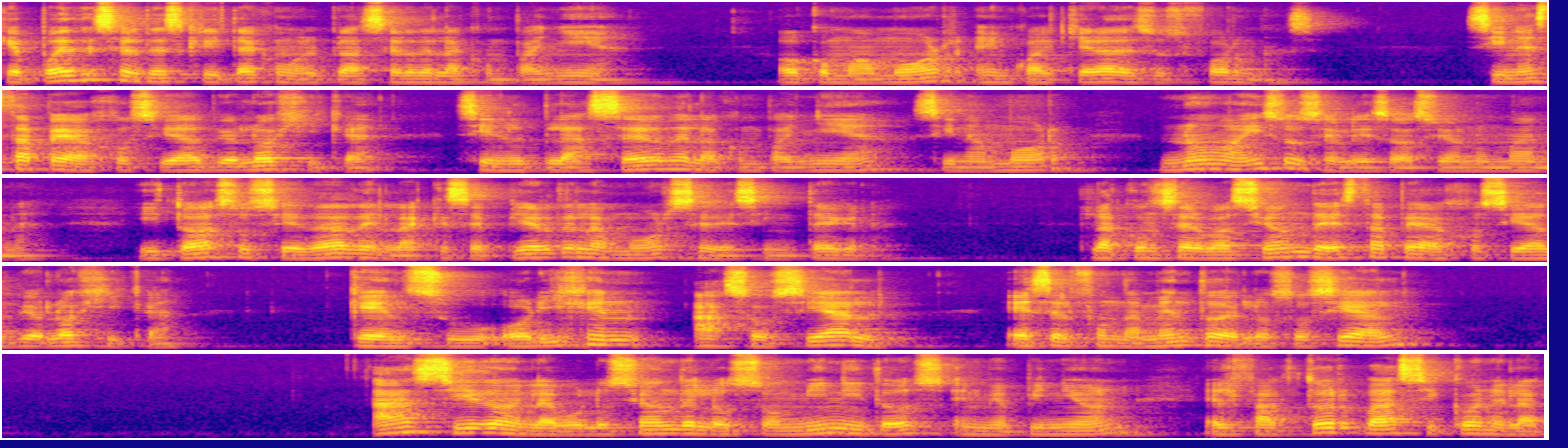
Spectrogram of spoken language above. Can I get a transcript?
que puede ser descrita como el placer de la compañía, o como amor en cualquiera de sus formas. Sin esta pegajosidad biológica, sin el placer de la compañía, sin amor, no hay socialización humana, y toda sociedad en la que se pierde el amor se desintegra. La conservación de esta pegajosidad biológica, que en su origen asocial es el fundamento de lo social, ha sido en la evolución de los homínidos, en mi opinión, el factor básico en el,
